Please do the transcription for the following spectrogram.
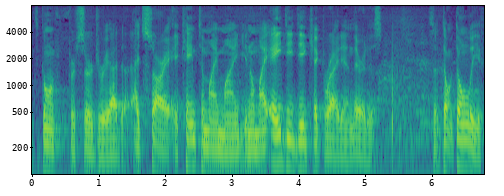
It's going for surgery. I, I, sorry, it came to my mind. You know, my ADD kicked right in. There it is. So don't don't leave.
